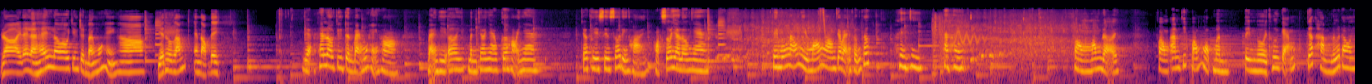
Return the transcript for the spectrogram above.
Rồi, đây là hello, chương trình bạn muốn hẹn hò. Dễ thương lắm. Em đọc đi. Dạ, hello chương trình bạn muốn hẹn hò. Bạn gì ơi, mình cho nhau cơ hội nha. Cho Thi xin số điện thoại hoặc số Zalo nha. Thi muốn nấu nhiều món ngon cho bạn thưởng thức. Hi hi, ha ha. Phòng mong đợi. Phòng anh chiếc bóng một mình Tìm người thương cảm, kết thành lứa đôi.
